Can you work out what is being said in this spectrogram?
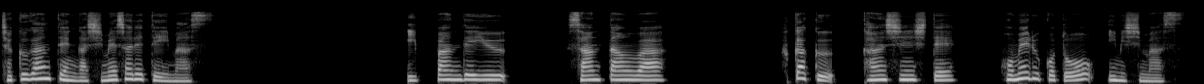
着眼点が示されています。一般で言う三端は、深く感心して褒めることを意味します。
